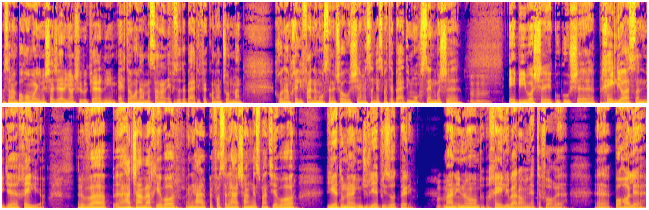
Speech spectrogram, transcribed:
مثلا با همایون شجریان شروع کردیم. احتمالا مثلا اپیزود بعدی فکر کنم چون من خودم خیلی فن محسن چاوشی هم مثلا قسمت بعدی محسن باشه. ابی باشه گوگوشه. خیلی ها هستن دیگه خیلی ها و هر چند وقت یه بار یعنی هر به فاصله هر چند قسمت یه بار یه دونه اینجوری اپیزود بریم. من اینو خیلی برام این اتفاق باحاله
